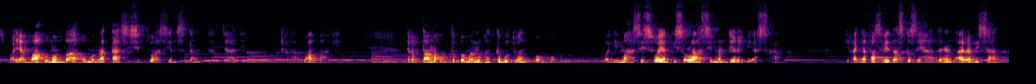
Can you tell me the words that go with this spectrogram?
supaya bahu-membahu mengatasi situasi yang sedang terjadi karena wabah ini, terutama untuk pemenuhan kebutuhan pokok bagi mahasiswa yang isolasi mandiri di asrama. Kiranya fasilitas kesehatan yang ada di sana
